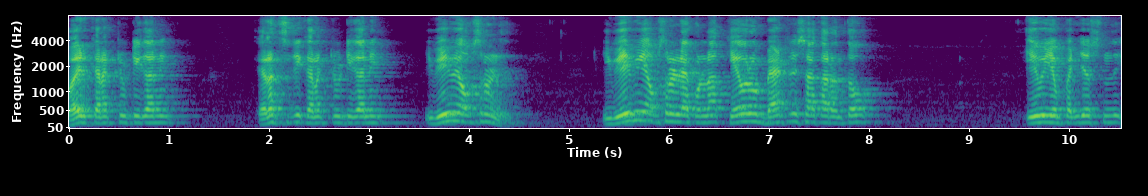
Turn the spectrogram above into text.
వైర్ కనెక్టివిటీ కానీ ఎలక్ట్రిసిటీ కనెక్టివిటీ కానీ ఇవేమీ అవసరం లేదు. ఇవేమీ అవసరం లేకుండా కేవలం బ్యాటరీ సహకారంతో ఈవీఎం పనిచేస్తుంది.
